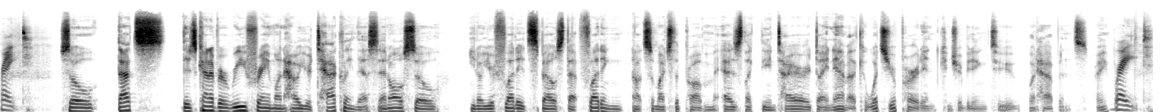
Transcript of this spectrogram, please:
right. So that's there's kind of a reframe on how you're tackling this, and also you know your flooded spouse. That flooding not so much the problem as like the entire dynamic. What's your part in contributing to what happens, right? Right.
